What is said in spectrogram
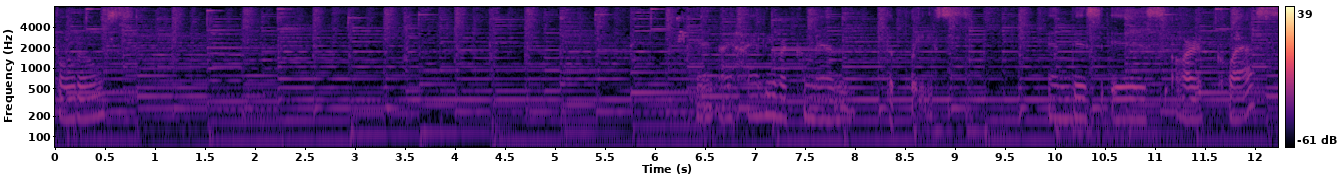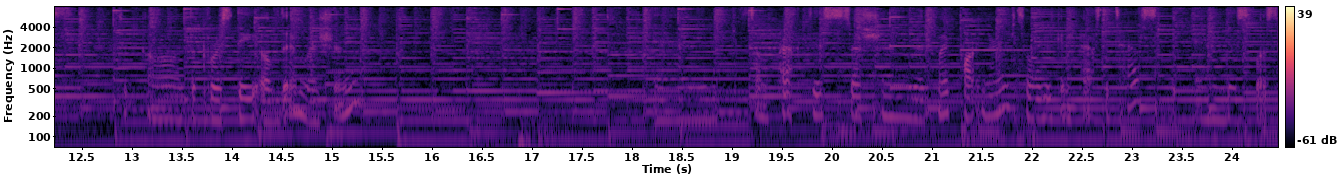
photos. And I highly recommend the place. And this is our class, uh, the first day of the immersion. Practice session with my partner so we can pass the test. And this was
